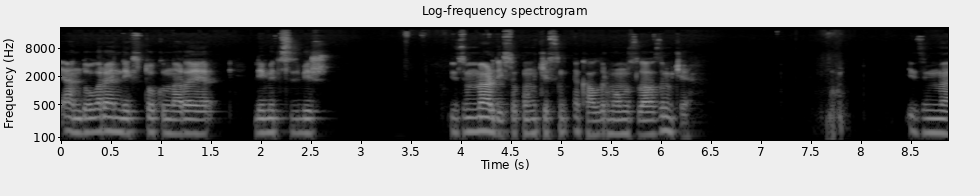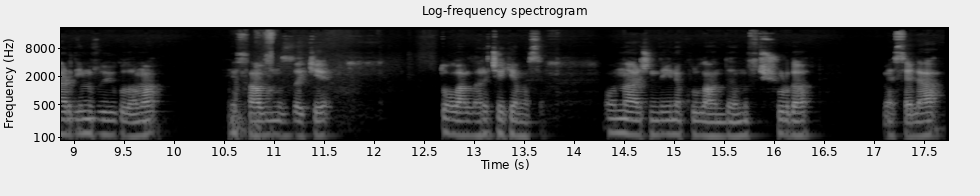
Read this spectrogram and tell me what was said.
yani dolar endeks tokenlarda eğer limitsiz bir izin verdiysek onu kesinlikle kaldırmamız lazım ki izin verdiğimiz uygulama hesabımızdaki dolarları çekemesin. Onun haricinde yine kullandığımız şurada mesela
